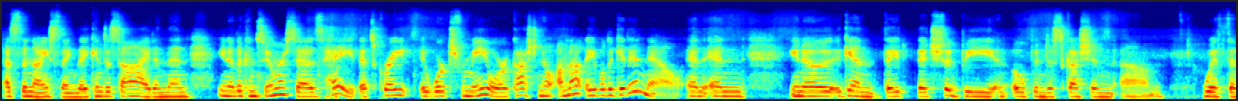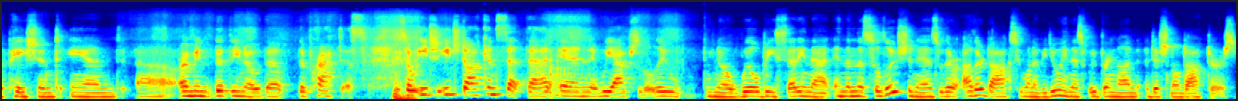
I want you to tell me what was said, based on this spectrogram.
That's the nice thing; they can decide, and then you know the consumer says, "Hey, that's great, it works for me," or "Gosh, no, I'm not able to get in now," and and you know again, they that should be an open discussion. Um, with the patient and uh, I mean the you know the the practice. Mm-hmm. So each each doc can set that, and we absolutely you know will be setting that. And then the solution is there are other docs who want to be doing this. We bring on additional doctors.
